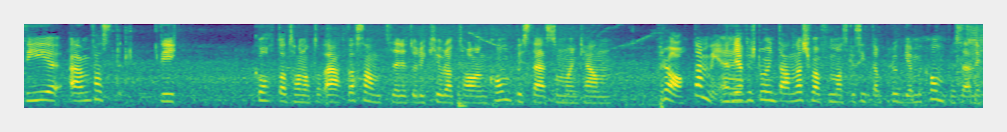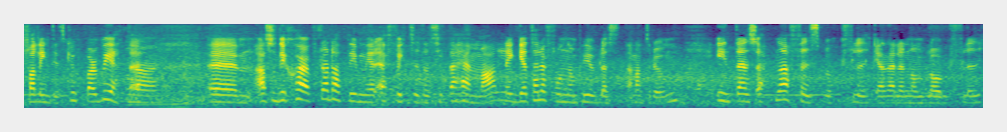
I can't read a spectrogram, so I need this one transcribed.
det, även fast det gott att ha något att äta samtidigt och det är kul att ha en kompis där som man kan prata med. Eller jag förstår inte annars varför man ska sitta och plugga med kompisen ifall det inte är ett grupparbete. Ehm, alltså det är självklart att det är mer effektivt att sitta hemma, lägga telefonen på ljudlöst ett annat rum, inte ens öppna Facebook-fliken eller någon bloggflik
